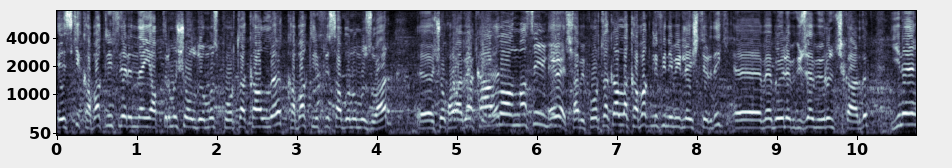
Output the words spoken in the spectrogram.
eski kabak liflerinden yaptırmış olduğumuz portakallı kabak lifli sabunumuz var. Ee, çok rağbet Portakallı gören. olması ilginç. Evet tabii portakalla kabak lifini birleştirdik e, ve böyle bir güzel bir ürün çıkardık. Yine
